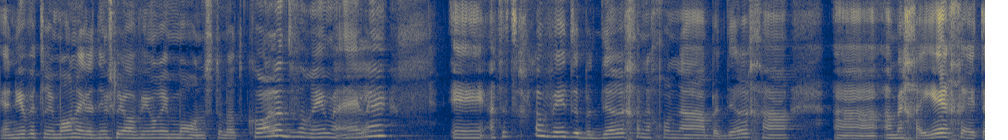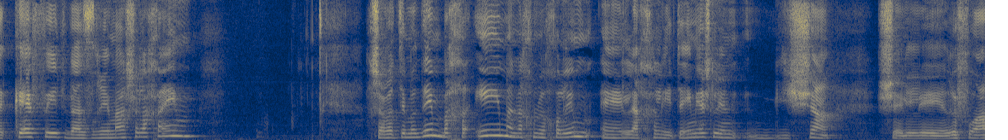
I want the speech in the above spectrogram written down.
אני אוהבת רימון, הילדים שלי אוהבים רימון. זאת אומרת, כל הדברים האלה... אה, אתה צריך להביא את זה בדרך הנכונה, בדרך המחייכת, הכיפית והזרימה של החיים. עכשיו, אתם יודעים, בחיים אנחנו יכולים אה, להחליט, האם יש לי גישה של אה, רפואה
